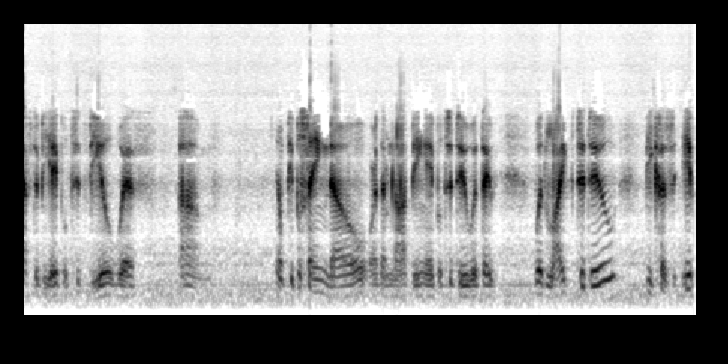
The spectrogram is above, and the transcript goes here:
have to be able to deal with, um, you know, people saying no or them not being able to do what they would like to do because if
